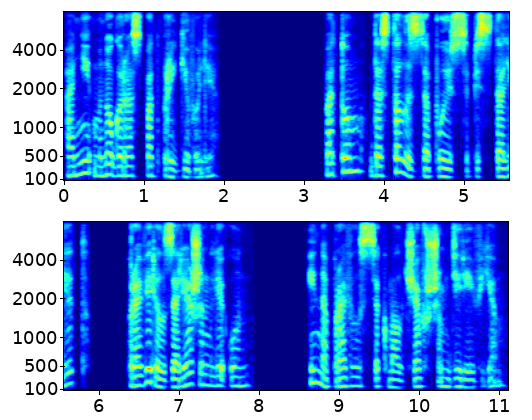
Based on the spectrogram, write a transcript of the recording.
Они много раз подпрыгивали. Потом достал из-за пояса пистолет, проверил, заряжен ли он, и направился к молчавшим деревьям.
